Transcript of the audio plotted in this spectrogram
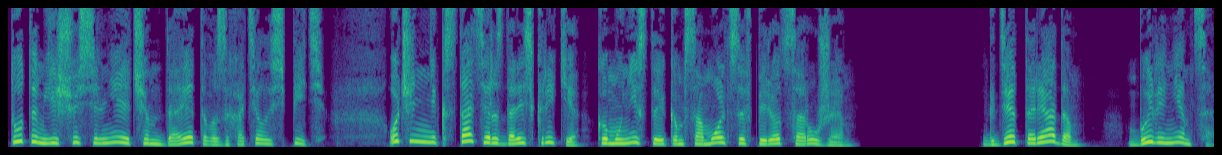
Тут им еще сильнее, чем до этого, захотелось пить. Очень не кстати раздались крики «Коммунисты и комсомольцы вперед с оружием!». Где-то рядом были немцы.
